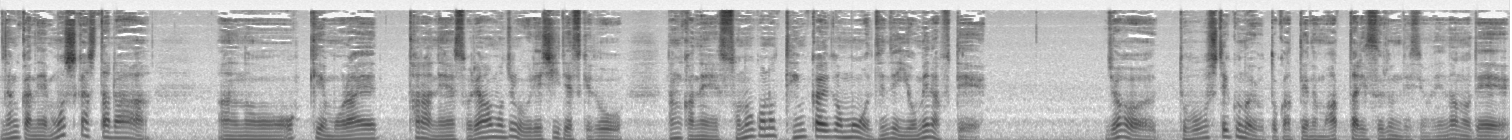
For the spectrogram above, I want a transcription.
なんかねもしかしたらあの OK もらえたらねそれはもちろん嬉しいですけどなんかねその後の展開がもう全然読めなくてじゃあどうしていくのよとかっていうのもあったりするんですよね。なので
